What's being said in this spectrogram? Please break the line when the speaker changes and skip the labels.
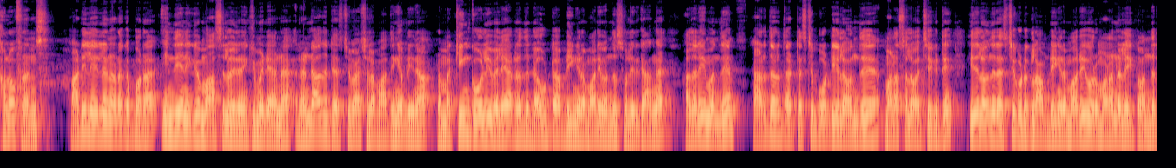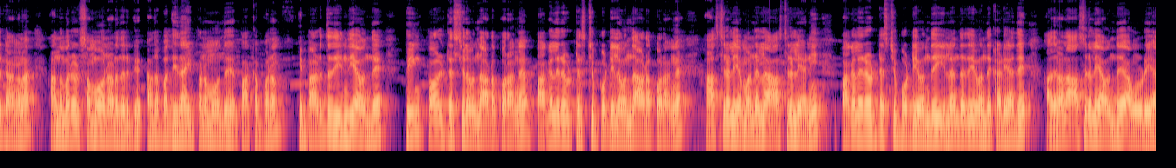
Hello friends அடிலையில் நடக்க போகிற இந்திய அணிக்கும் ஆஸ்திரேலிய அணிக்கும் இடையான ரெண்டாவது டெஸ்ட் மேட்ச்சில் பார்த்தீங்க அப்படின்னா நம்ம கிங் கோலி விளையாடுறது டவுட் அப்படிங்கிற மாதிரி வந்து சொல்லியிருக்காங்க. அதுலேயும் வந்து அடுத்தடுத்த டெஸ்ட் போட்டியில் வந்து மனசில் வச்சுக்கிட்டு இதில் வந்து ரெஸ்ட் கொடுக்கலாம் அப்படிங்கிற மாதிரி ஒரு மனநிலைக்கு வந்திருக்காங்களாம். அந்த மாதிரி ஒரு சம்பவம் நடந்திருக்கு. அதை பற்றி தான் இப்போ நம்ம வந்து பார்க்க போகிறோம் இப்போ அடுத்தது இந்தியா வந்து பிங்க் பால் டெஸ்ட்டில் வந்து ஆட போகிறாங்க பகலிரவு டெஸ்ட் போட்டியில் வந்து ஆட போகிறாங்க ஆஸ்திரேலியா மண்ணில் ஆஸ்திரேலிய அணி பகலிரவு டெஸ்ட் போட்டி வந்து இழந்ததே வந்து கிடையாது. அதனால் ஆஸ்திரேலியா வந்து அவங்களுடைய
